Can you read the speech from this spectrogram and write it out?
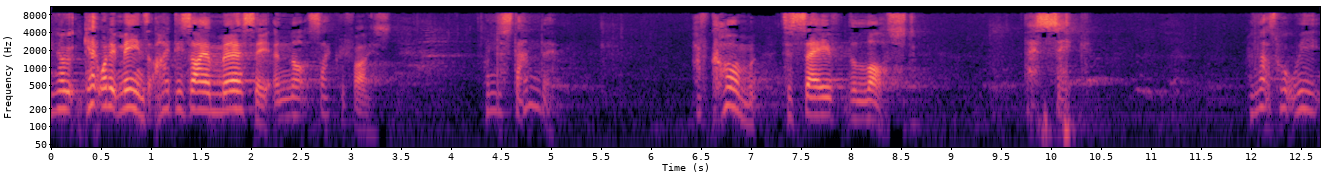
You know, get what it means. I desire mercy and not sacrifice. Understand it. I've come to save the lost. They're sick. And that's what we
